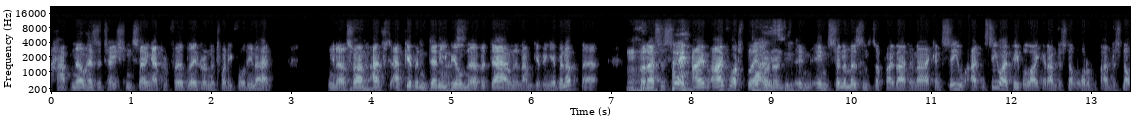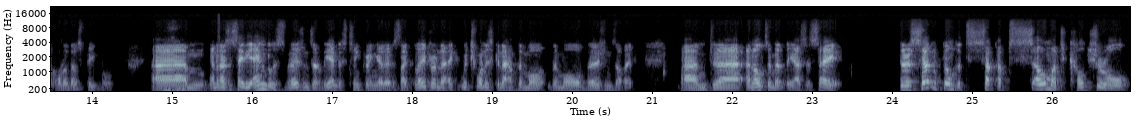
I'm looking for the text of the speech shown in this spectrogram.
have no hesitation saying I prefer Blade Runner twenty forty nine. You know, so Mhm. I've, I've I've given Denis Nice. Villeneuve a down, and I'm giving him an up there. Mm-hmm. But as I say, I've I've watched Blade Runner in, in, in cinemas and stuff like that, and I can see I can see why people like it. I'm just not one of I'm just not one of those people. Um, and as I say, the endless versions of the endless tinkering at it. It's like Blade Runner. Which one is going to have the more the more versions of it? And uh, and ultimately, as I say, there are certain films that suck up so much cultural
